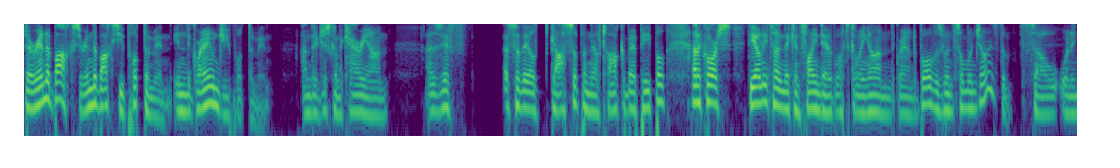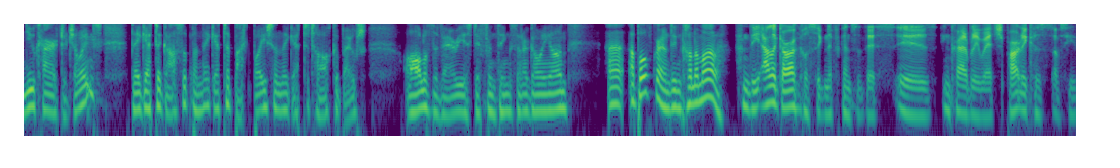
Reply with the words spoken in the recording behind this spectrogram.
They're in a box, they're in the box you put them in, in the ground you put them in. And they're just going to carry on as if so they'll gossip and they'll talk about people. And of course, the only time they can find out what's going on in the ground above is when someone joins them. So when a new character joins, they get to gossip and they get to backbite and they get to talk about all of the various different things that are going on uh, above ground in Connemara. And the allegorical significance of this is incredibly rich, partly because obviously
